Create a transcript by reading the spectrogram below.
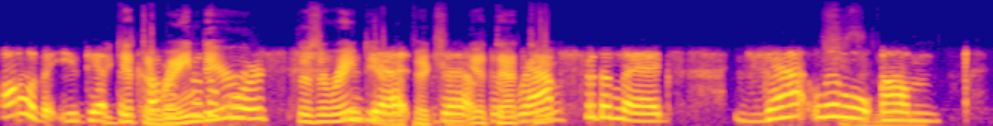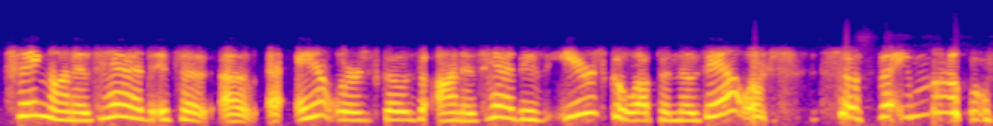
all of it. You get You get the cover for reindeer? the horse. There's a you reindeer in the get picture. You get the that too? wraps for the legs. That little um thing on his head, it's a, a, a antlers goes on his head. His ears go up in those antlers, so they move.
